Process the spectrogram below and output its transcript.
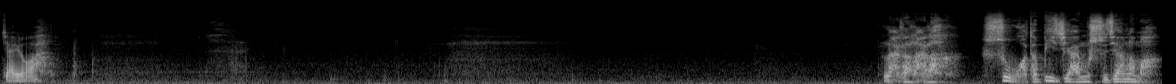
加油啊！来了来了，是我的 BGM 时间了吗？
